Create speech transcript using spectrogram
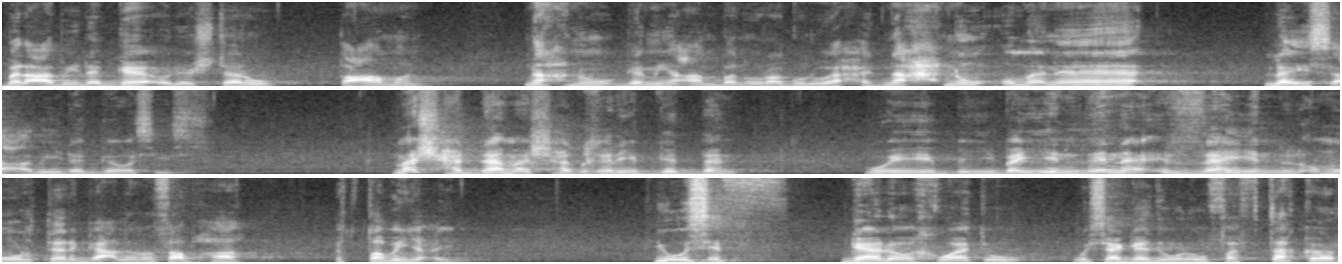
بل عبيدك جاءوا ليشتروا طعاما. نحن جميعا بنو رجل واحد. نحن أمناء ليس عبيدك جواسيس مشهد ده مشهد غريب جدا وبيبين لنا إزاي إن الأمور ترجع لنصابها الطبيعي. يوسف جاله إخواته وسجدوا له فافتكر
